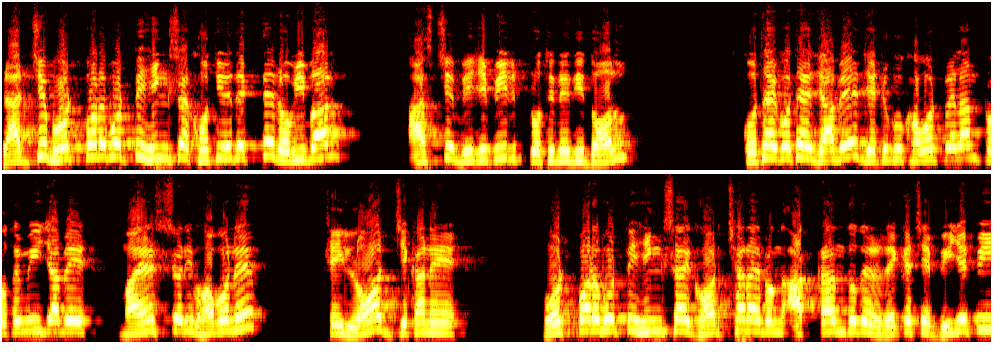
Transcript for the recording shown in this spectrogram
রাজ্যে ভোট পরবর্তী হিংসা খতিয়ে দেখতে রবিবার আসছে বিজেপির প্রতিনিধি দল। কোথায় কোথায় যাবে, যেটুকু খবর পেলাম, প্রথমেই যাবে মাহেশ্বরী ভবনে। সেই লজ যেখানে ভোট পরবর্তী হিংসায় ঘর ছাড়া এবং আক্রান্তদের রেখেছে বিজেপি।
